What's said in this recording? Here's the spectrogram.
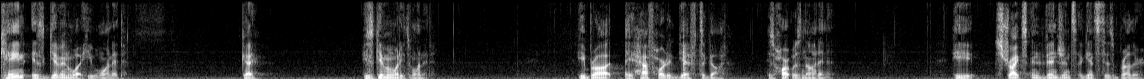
Cain is given what he wanted. Okay? He's given what he's wanted he brought a half hearted gift to God. His heart was not in it. He strikes in vengeance against his brother.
